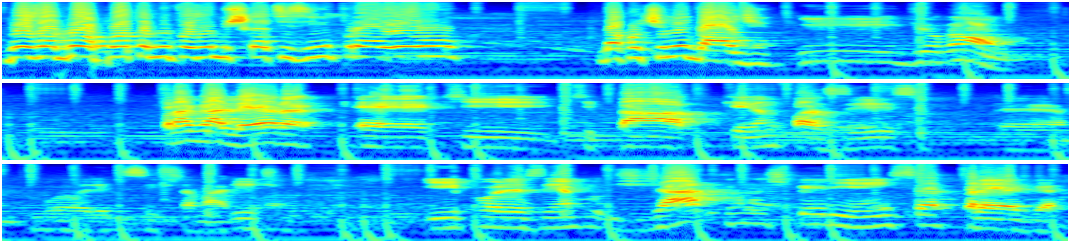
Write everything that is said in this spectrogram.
Deus abriu a porta para mim fazer um biscatezinho para eu dar continuidade. E, Diogão, pra galera é, que, que tá querendo fazer esse, é, o eletricista marítimo e, por exemplo, já tem uma experiência prévia,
